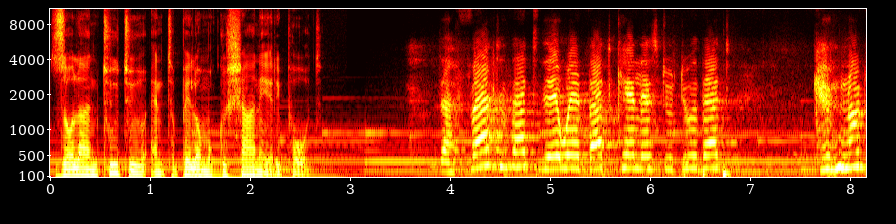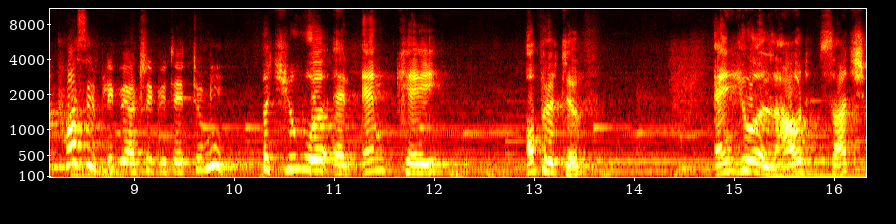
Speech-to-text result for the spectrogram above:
Zola Ntutu and Thapelo Mokushane report. The fact that they were that careless to do that cannot possibly be attributed to me. But you were an MK operative and you allowed such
